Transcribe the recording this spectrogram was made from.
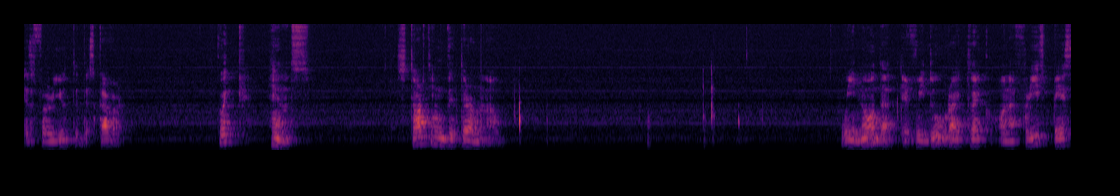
is for you to discover. Quick hints. Starting the terminal. we know that if we do right click on a free space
